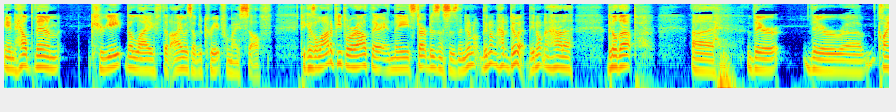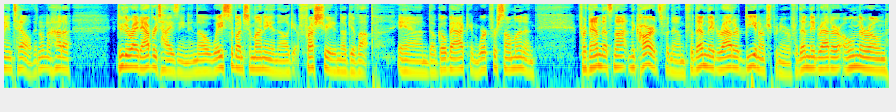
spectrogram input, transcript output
and help them create the life that I was able to create for myself. Because a lot of people are out there and they start businesses and they don't they don't know how to do it. They don't know how to build up uh, their their uh, clientele. They don't know how to do the right advertising and they'll waste a bunch of money and they'll get frustrated and they'll give up. And they'll go back and work for someone and for them that's not in the cards for them. For them they'd rather be an entrepreneur. For them they'd rather own their own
